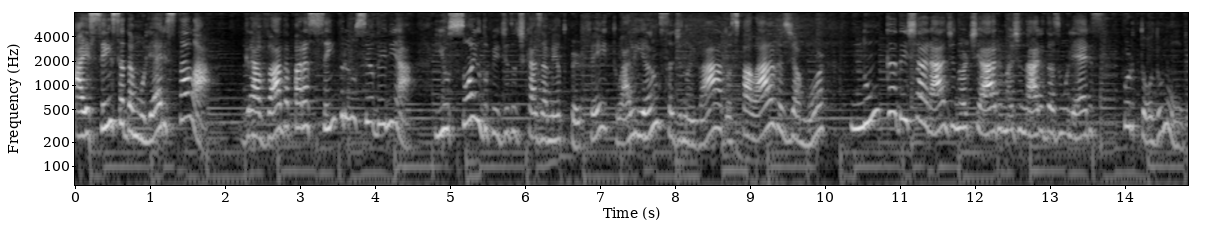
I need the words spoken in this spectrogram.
A essência da mulher está lá, gravada para sempre no seu DNA. E o sonho do pedido de casamento perfeito, a aliança de noivado, as palavras de amor, nunca deixará de nortear o imaginário das mulheres por todo o mundo.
